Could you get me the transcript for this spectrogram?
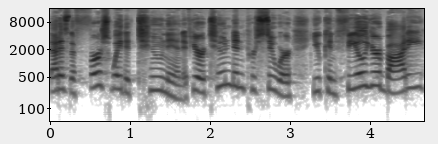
That is the first way to tune in. If you're a tuned in pursuer you can feel your body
